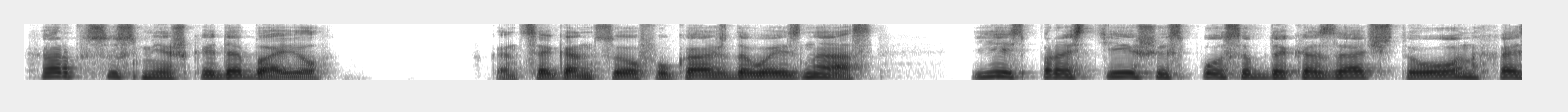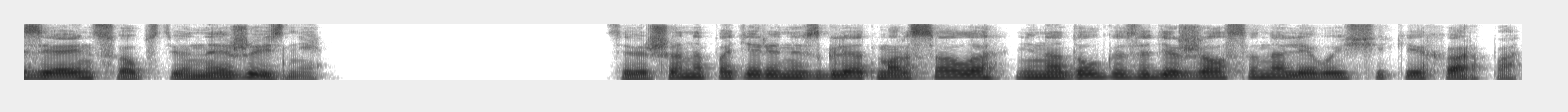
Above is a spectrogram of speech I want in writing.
Харп с усмешкой добавил. В конце концов, у каждого из нас – есть простейший способ доказать, что он хозяин собственной жизни. Совершенно потерянный взгляд Марсала ненадолго задержался на левой щеке Харпа.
